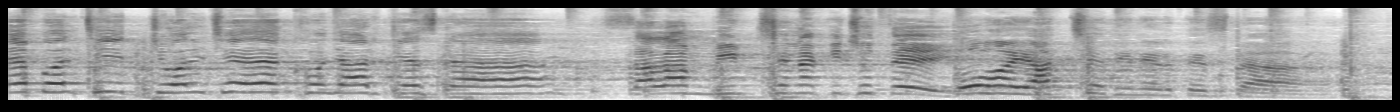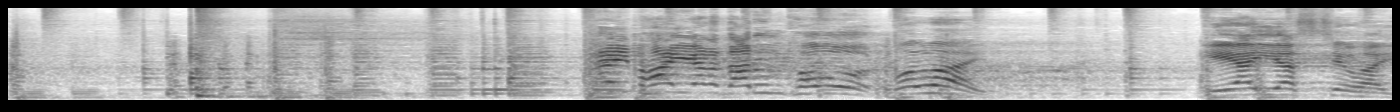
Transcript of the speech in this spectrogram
এ বলছি চলছে খোঁজার চেষ্টা। সালাম মিটছে না কিছুতেই ও ভাই আছে দিনের তেষ্টা। এই ভাই একটা দারুণ খবর। বল ভাই। এআই আসছে ভাই।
